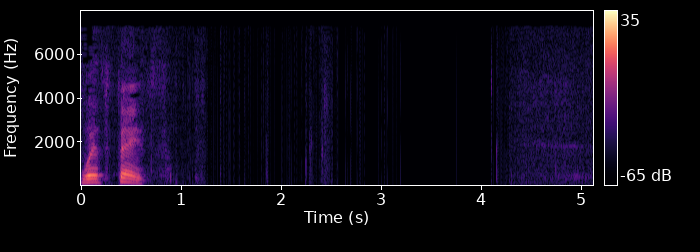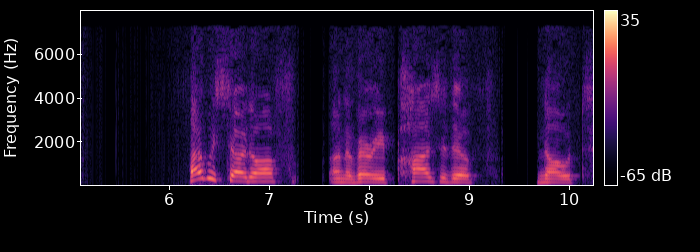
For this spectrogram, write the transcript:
with faith. I would start off on a very positive note,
